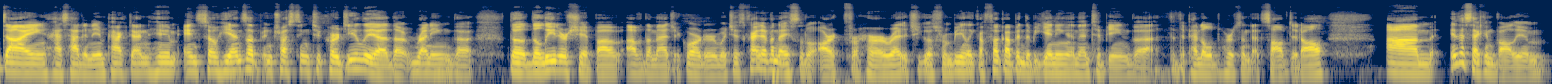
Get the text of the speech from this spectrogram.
dying has had an impact on him, and so he ends up entrusting to Cordelia the running the the, the leadership of, of the Magic Order, which is kind of a nice little arc for her. Right, she goes from being like a fuck up in the beginning, and then to being the the dependable person that solved it all. Um, in the second volume,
